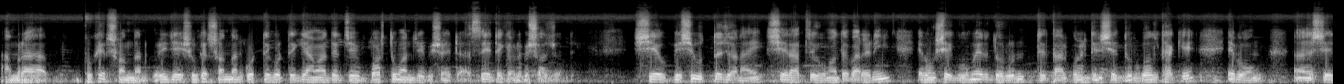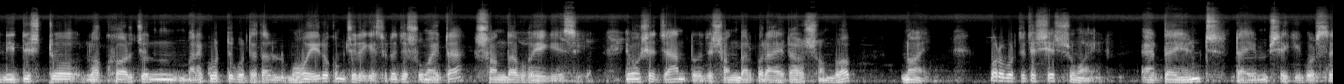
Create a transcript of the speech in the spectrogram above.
আমরা সুখের সন্ধান করি। যে সুখের সন্ধান করতে করতে গিয়ে আমাদের যে বর্তমান যে বিষয়টা আছে, এটাকে আমরা বিসর্জন দিই। সে বেশি উত্তেজনায় সে রাত্রে ঘুমাতে পারেনি এবং সে ঘুমের দরুন তারপরের দিন সে দুর্বল থাকে এবং সে নির্দিষ্ট লক্ষ্য অর্জন মানে করতে করতে তার মোহ এরকম চলে গেছিল যে সময়টা সন্ধ্যা হয়ে গিয়েছিল এবং সে জানতো যে সন্ধ্যার পরে এটা সম্ভব নয়। পরবর্তীতে শেষ সময় অ্যাট দ্য এন্ড টাইম সে কি করছে?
